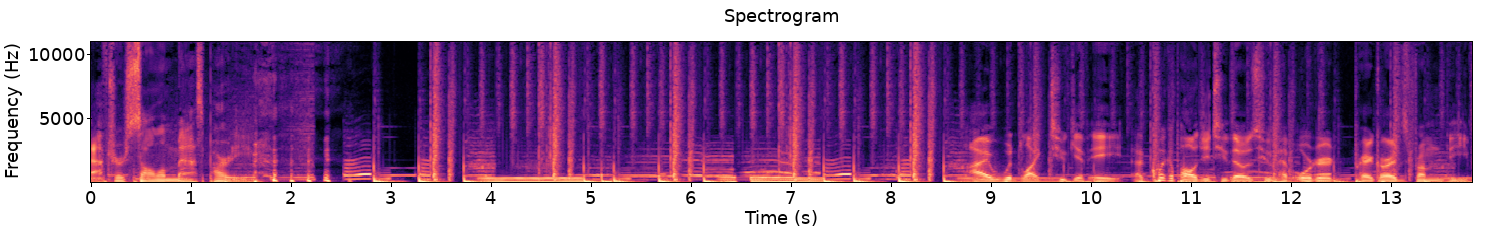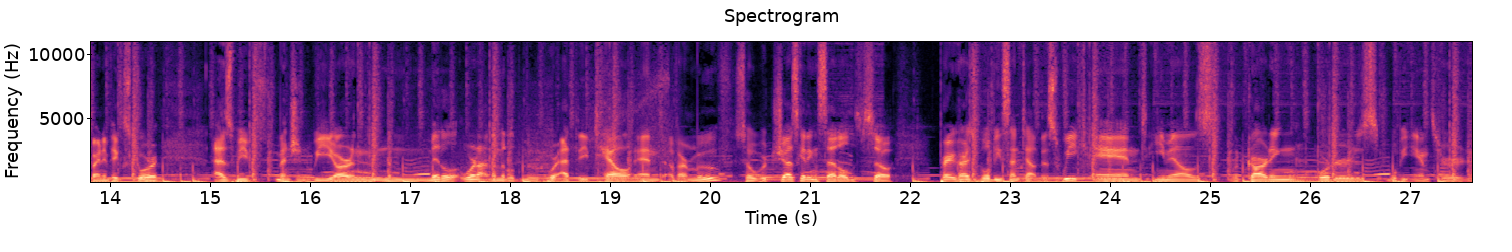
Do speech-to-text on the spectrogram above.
after solemn mass party. I would like to give a, a quick apology to those who have ordered prayer cards from the Vine and Fig store. As we've mentioned, we are in the middle, we're not in the middle of the move, we're at the tail end of our move, so we're just getting settled. So, prayer cards will be sent out this week, and emails regarding orders will be answered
